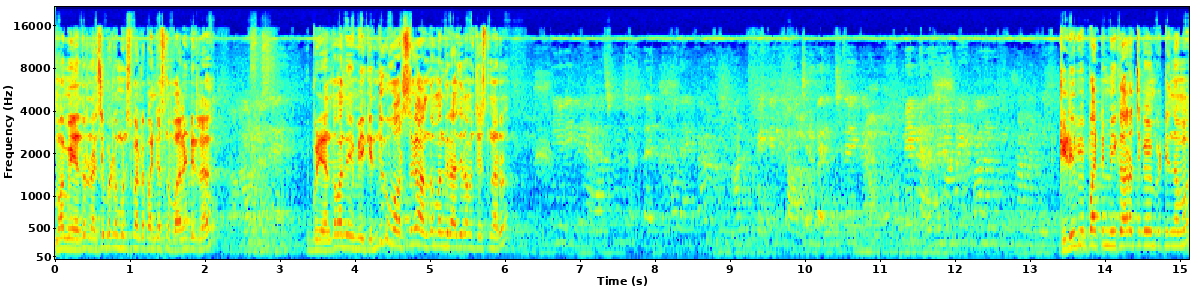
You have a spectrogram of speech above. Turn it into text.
మా మీ అందరూ నర్సీపట్నం మున్సిపాలిటీ పనిచేస్తున్న వాలంటీర్లా? ఇప్పుడు ఎంతమంది మీకు ఎందుకు వరుసగా అంతమంది రాజీనామా చేస్తున్నారు? టీడీపీ పార్టీ మీకు ఆరోచకం ఏం పెట్టిందమ్మా?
